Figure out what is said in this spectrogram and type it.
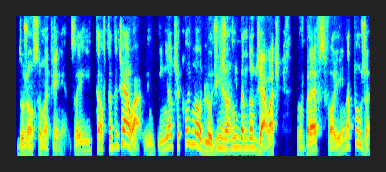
dużą sumę pieniędzy i to wtedy działa. I nie oczekujmy od ludzi, że oni będą działać wbrew swojej naturze.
